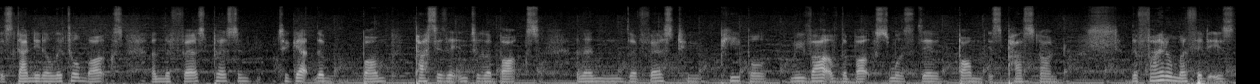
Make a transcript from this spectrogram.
is stand in a little box, and the first person to get the bomb passes it into the box, and then the first two people move out of the box once the bomb is passed on. The final method is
